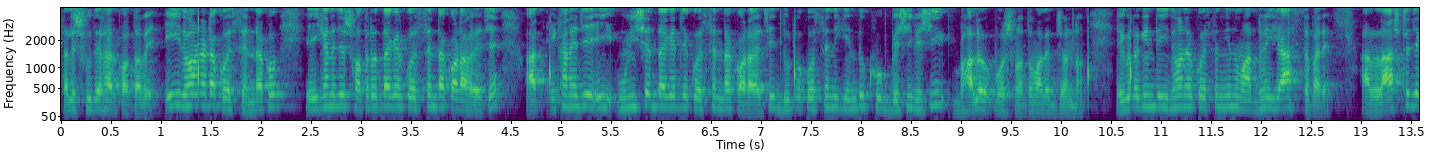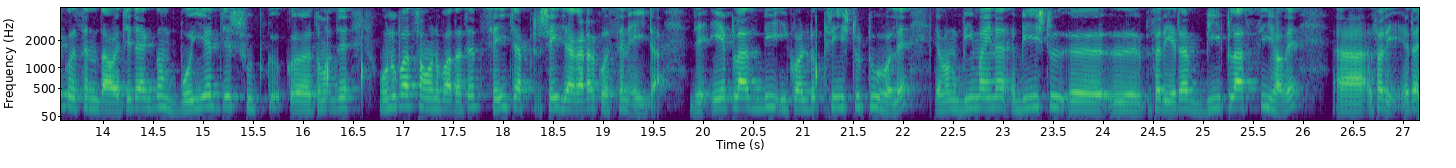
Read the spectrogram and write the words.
তাহলে সুদের হার কত হবে? এই ধরনের একটা কোয়েশ্চেন দেখো, এইখানে যে সতেরো দাগের কোয়েশ্চেনটা করা হয়েছে, আর এখানে যে এই উনিশের দাগের যে কোয়েশ্চেনটা করা হয়েছে, এই দুটো কোয়েশ্চেনই কিন্তু খুব বেশি বেশি ভালো প্রশ্ন তোমাদের জন্য। এগুলো কিন্তু এই ধরনের কোয়েশ্চেন কিন্তু মাধ্যমিকে আসতে পারে। আর লাস্টে যে কোয়েশ্চেন দেওয়া হয়েছে, এটা একদম বইয়ের যে সুদ তোমার যে অনুপাত সমানুপাত আছে, সেই চ্যাপ্টার সেই জায়গাটার কোয়েশ্চেন এইটা। যে a plus b equal to three is to two হলে এবং b minus b is to sorry এটা বি প্লাস সি হবে সরি এটা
